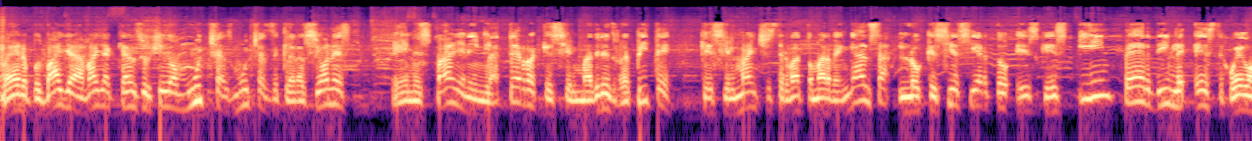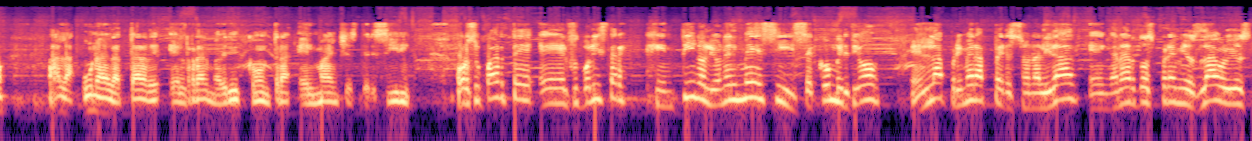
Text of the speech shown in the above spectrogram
Bueno, pues vaya, vaya que han surgido muchas, muchas declaraciones en España, en Inglaterra, que si el Madrid repite, que si el Manchester va a tomar venganza, lo que sí es cierto es que es imperdible este juego a la una de la tarde el Real Madrid contra el Manchester City. Por su parte, el futbolista argentino Lionel Messi se convirtió en la primera personalidad en ganar dos premios Laureus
